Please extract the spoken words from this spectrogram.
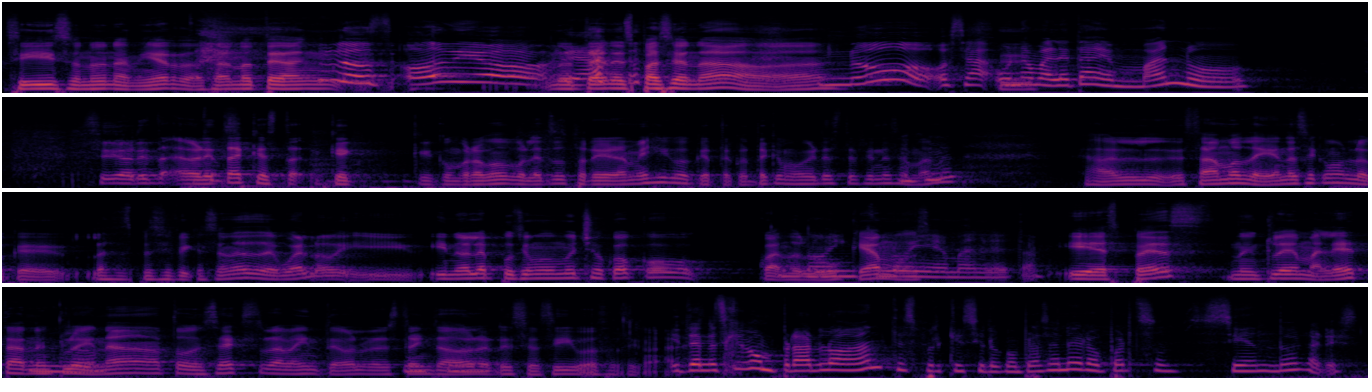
Sí, son una mierda, o sea, no te dan... ¡Los odio! No te dan espacio a nada, No, o sea, una maleta de mano. Sí, ahorita, ahorita que, que, que, compramos boletos para ir a México, que te conté que me voy a ir este fin de semana, estábamos leyendo así como lo que las especificaciones de vuelo y, y no le pusimos mucho coco cuando lo buqueamos. No incluye maleta. Y después no incluye maleta, no incluye nada, todo es extra, 20 dólares, 30 dólares y así, vos así. Y tenés que comprarlo antes porque si lo compras en el aeropuerto son 100 dólares.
